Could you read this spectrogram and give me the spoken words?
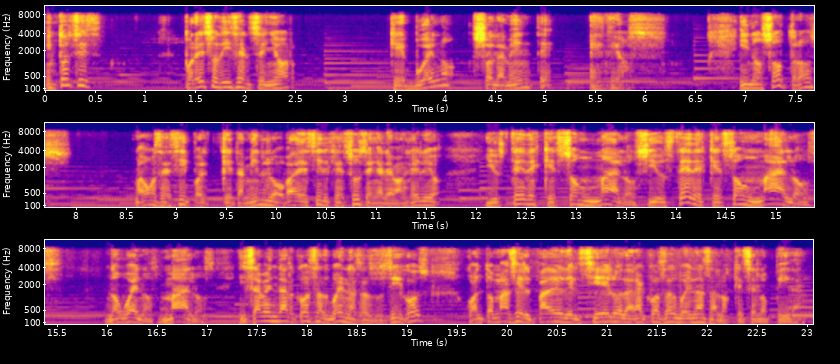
Entonces, por eso dice el Señor, que bueno solamente es Dios. Y nosotros, vamos a decir, porque también lo va a decir Jesús en el Evangelio, y ustedes que son malos, y ustedes que son malos, no buenos, malos, y saben dar cosas buenas a sus hijos, cuanto más el Padre del Cielo dará cosas buenas a los que se lo pidan.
